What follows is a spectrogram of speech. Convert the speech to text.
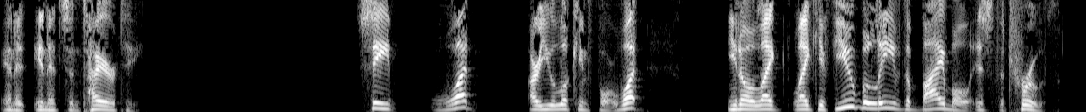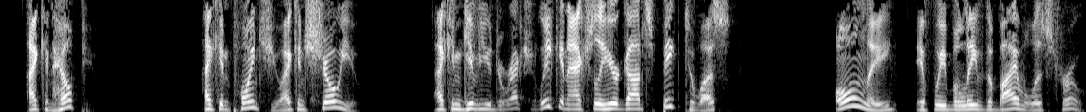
in it, in its entirety. See, what are you looking for? What you know, like like if you believe the Bible is the truth, I can help you. I can point you. I can show you. I can give you direction. We can actually hear God speak to us only if we believe the Bible is true.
